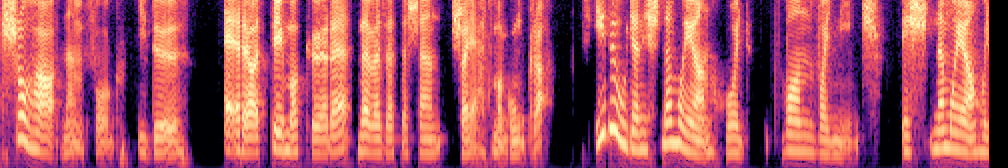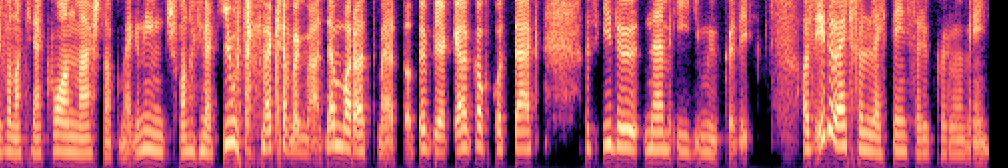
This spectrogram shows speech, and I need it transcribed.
soha nem fog idő erre a témakörre, nevezetesen saját magunkra. Az idő ugyanis nem olyan, hogy van vagy nincs. És nem olyan, hogy van, akinek van, másnak meg nincs, van, akinek jut, nekem meg már nem maradt, mert a többiek elkapkodták. Az idő nem így működik. Az idő egyfelől egy tényszerű körülmény.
